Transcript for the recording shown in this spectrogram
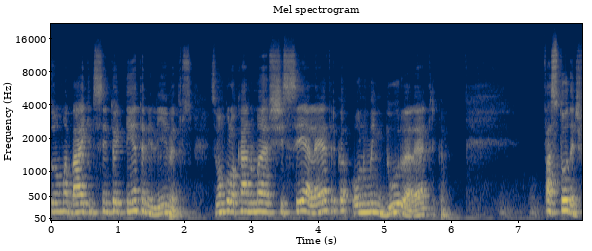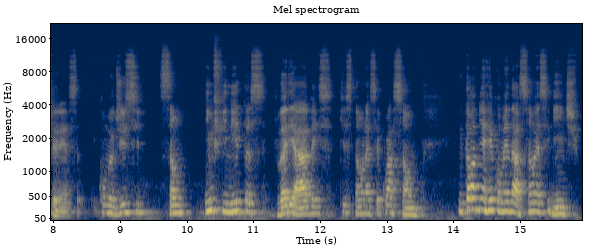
ou uma bike de 180 mm. Vocês vão colocar numa XC elétrica ou numa Enduro elétrica. Faz toda a diferença. Como eu disse, são infinitas variáveis que estão nessa equação. Então a minha recomendação é a seguinte:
